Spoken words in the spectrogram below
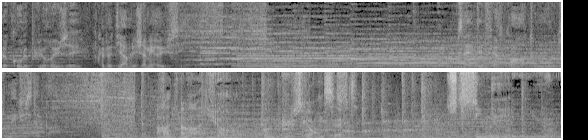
Le coup le plus rusé que le diable ait jamais réussi. Ça a été de faire croire à tout le monde qu'il n'existait pas. Radio. Radio. Campus 47. Ciné News.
